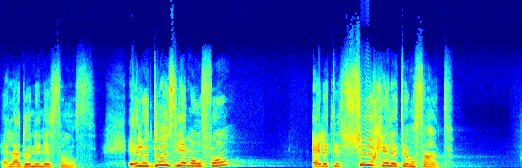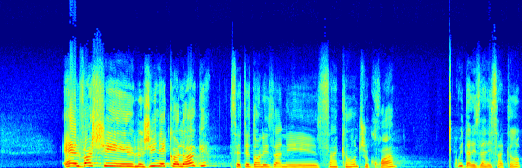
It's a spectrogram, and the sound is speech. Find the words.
Elle a donné naissance. Et le deuxième enfant, elle était sûre qu'elle était enceinte. Et elle va chez le gynécologue, c'était dans les années 50, je crois. Oui, dans les années 50.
